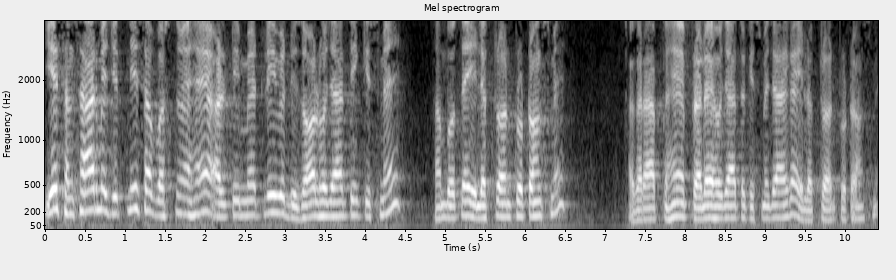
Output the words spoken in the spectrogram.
ये संसार में जितनी सब वस्तुएँ हैं अल्टीमेटली वे डिजोल्व हो जाती किसमें? हम बोलते हैं इलेक्ट्रॉन प्रोटॉन्स में। अगर आप कहें प्रलय हो जाए तो किसमें जाएगा? इलेक्ट्रॉन प्रोटॉन्स में।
